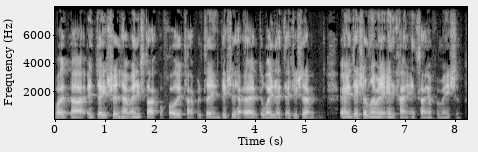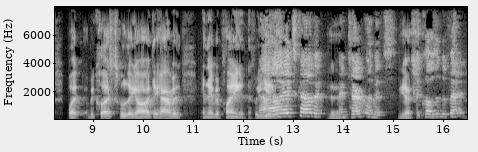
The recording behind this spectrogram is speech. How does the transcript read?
but uh, they shouldn't have any stock portfolio type of thing. They should have, uh, the way that they, they should have, and they should eliminate any kind of inside information. But because who they are, they have it, and they've been playing it for years. Oh, it's coming. Yeah. And term limits. Yes. And closing the Fed.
